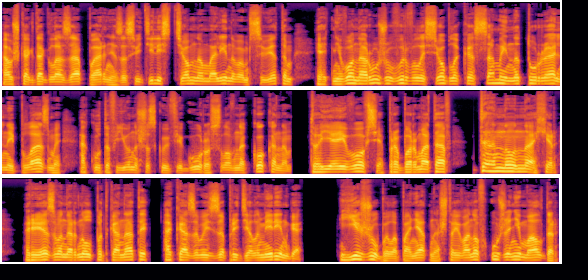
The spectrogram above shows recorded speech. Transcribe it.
а уж когда глаза парня засветились темно-малиновым светом, и от него наружу вырвалось облако самой натуральной плазмы, окутав юношескую фигуру, словно коконом, то я и вовсе, пробормотав «Да ну нахер!» Резво нырнул под канаты, оказываясь за пределами ринга. Ежу было понятно, что Иванов уже не Малдер,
